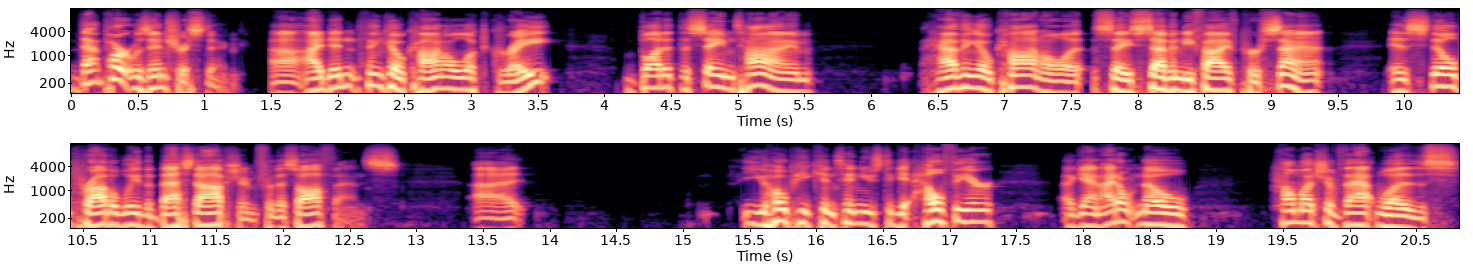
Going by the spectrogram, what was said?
that part was interesting. Uh, I didn't think O'Connell looked great. But at the same time, having O'Connell at, say, 75% is still probably the best option for this offense. Uh, you hope he continues to get healthier. Again, I don't know how much of that was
